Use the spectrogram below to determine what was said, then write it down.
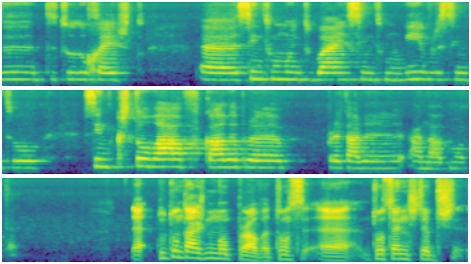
de, de tudo o resto. Sinto-me muito bem, sinto-me livre, sinto sinto que estou lá focada para, para estar a andar de moto. Uh, tu não estás numa prova, tu, uh, tu sentes-te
